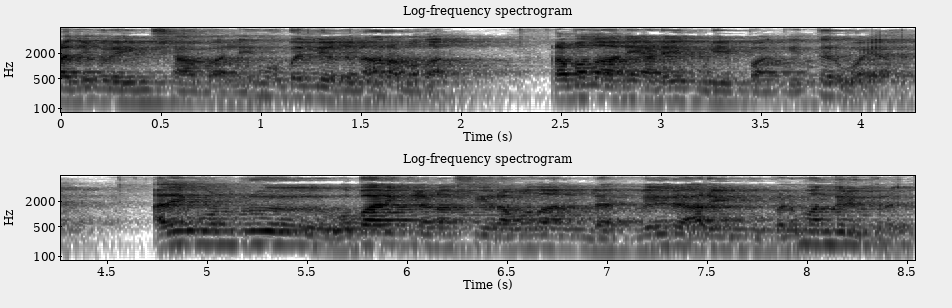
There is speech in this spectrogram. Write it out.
ரஜபுலையும் ஷாபாலையும் முபல்லிகனா ரமதான். ரமதானை அடையக்கூடிய பாக்கியை தருவாயாக. அதே போன்று ஒபாரிக்லனா ஃபி ரமதான் என்ற வேறு அறிவிப்புகளும் வந்திருக்கிறது.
